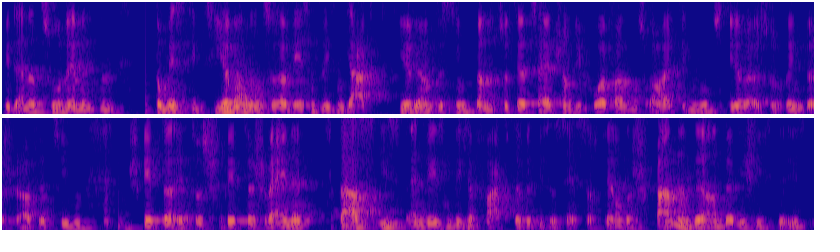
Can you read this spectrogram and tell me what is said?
mit einer zunehmenden Domestizierung unserer wesentlichen Jagdtiere. Und das sind dann zu der Zeit schon die Vorfahren unserer heutigen Nutztiere, also Rinder, Schafe, Ziegen, später etwas später Schweine. Das ist ein wesentlicher Faktor bei dieser Sesshaftwerdung. Das Spannende an der Geschichte ist,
